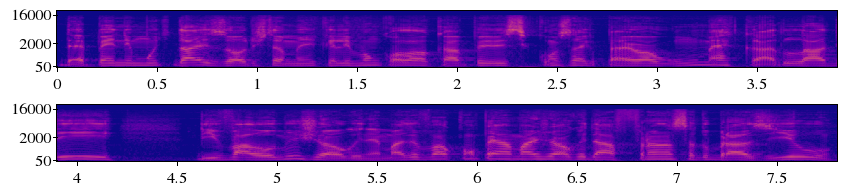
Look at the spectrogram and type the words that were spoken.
depende muito das horas também que eles vão colocar para ver se consegue pegar algum mercado lá de, de valor nos jogos, né? Mas eu vou acompanhar mais jogos da França, do Brasil,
